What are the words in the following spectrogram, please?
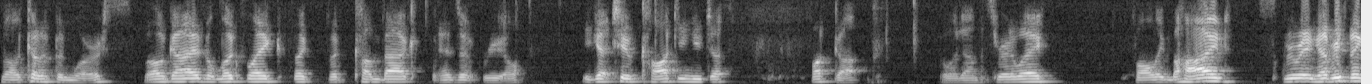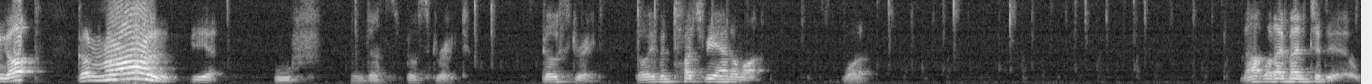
Well, it could have been worse. Well, guys, it looks like the, the comeback isn't real. You get too cocky, you just fuck up. Going down the straightaway, falling behind, screwing everything up. Come on! Yeah. Oof. And just go straight. Just go straight. Don't even touch the analog. What? Not what I meant to do.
